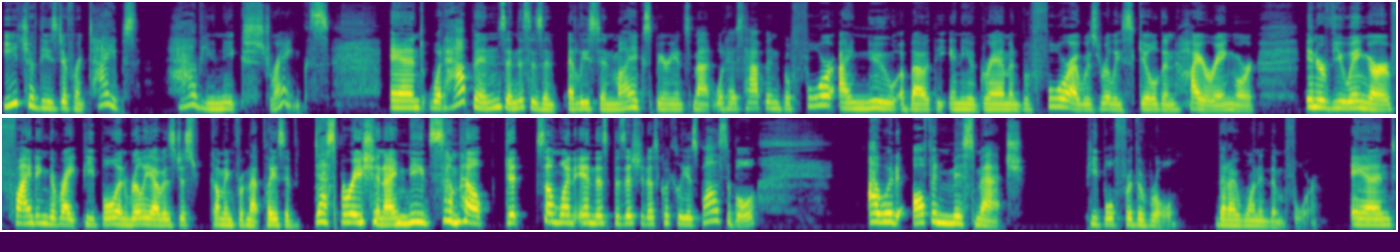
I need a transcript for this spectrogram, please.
each of these different types have unique strengths. And what happens, and this is in, at least in my experience, Matt, what has happened before I knew about the Enneagram and before I was really skilled in hiring or interviewing or finding the right people. And really, I was just coming from that place of desperation. I need some help, get someone in this position as quickly as possible. I would often mismatch people for the role that I wanted them for and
